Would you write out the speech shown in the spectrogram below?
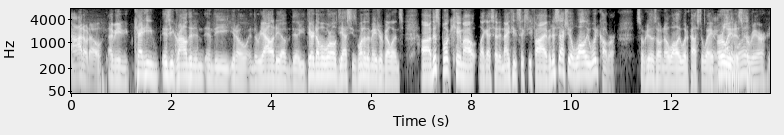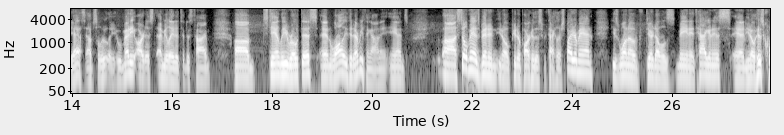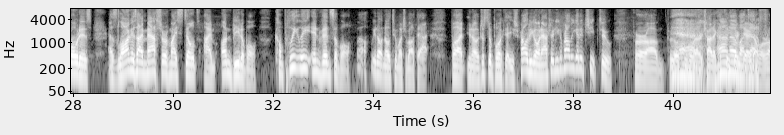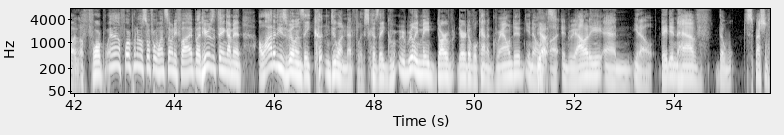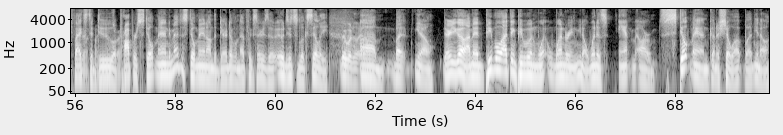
I don't know. I mean, can he, is he grounded in, in the, you know, in the reality of the Daredevil world? Yes, he's one of the major villains. Uh, this book came out, like I said, in 1965, and this is actually a Wally Wood cover. So if you don't know, Wally Wood passed away Great early Wally in his Wood. career. Yes, absolutely. Who many artists emulated to this time. Um, Stan Lee wrote this, and Wally did everything on it. And uh, Stiltman's been in, you know, Peter Parker, the Spectacular Spider-Man. He's one of Daredevil's main antagonists, and you know his quote is, "As long as I'm master of my stilts, I'm unbeatable, completely invincible." Well, we don't know too much about that, but you know, just a book that you should probably be going after, and you can probably get it cheap too for um for those people that are trying to complete their that. Daredevil A, run. a four, well, four point oh so for one seventy five. But here's the thing: I mean, a lot of these villains they couldn't do on Netflix because they gr- really made Dar- Daredevil kind of grounded, you know, Yes. uh, in reality, and you know they didn't have the special effects to Yeah, do a right. proper Stiltman. Imagine Stiltman on the Daredevil Netflix series; it would just look silly. They would, uh, Um, but you know, there you go. I mean, people. I think people have been w- wondering, you know, when is Ant or Stiltman going to show up? But you know,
